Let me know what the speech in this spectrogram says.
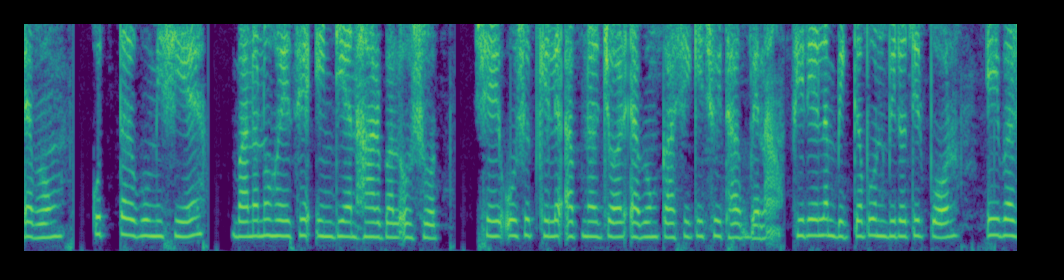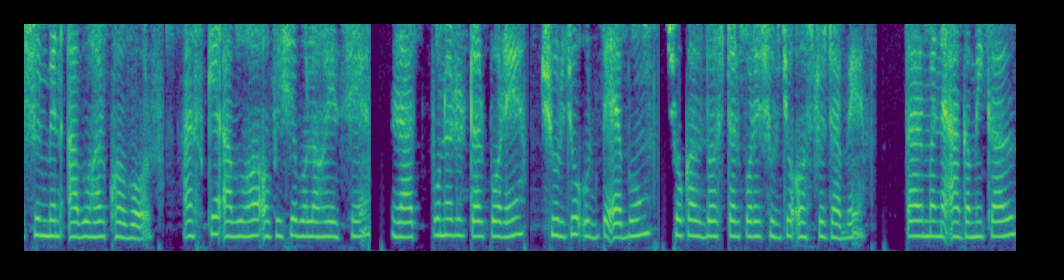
এবং কুত্তার গু মিশিয়ে বানানো হয়েছে ইন্ডিয়ান হার্বাল ওষুধ। সেই ওষুধ খেলে আপনার জ্বর এবং কাশি কিছুই থাকবে না। ফিরে এলাম বিজ্ঞাপন বিরতির পর। এইবার শুনবেন আবহাওয়ার খবর। আজকে আবহাওয়া অফিসে বলা হয়েছে রাত পনেরোটার পরে সূর্য উঠবে এবং সকাল দশটার পরে সূর্য অস্ত যাবে। তার মানে আগামীকাল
